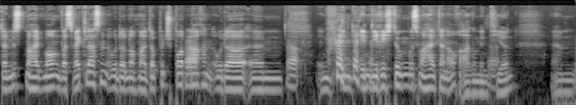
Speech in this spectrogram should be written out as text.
dann müsste man halt morgen was weglassen oder nochmal Doppelsport ja. machen oder ähm, ja. in, in, in, die Richtung muss man halt dann auch argumentieren. Ähm,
